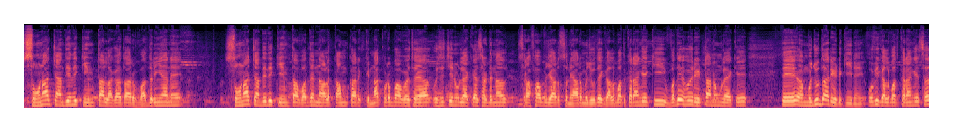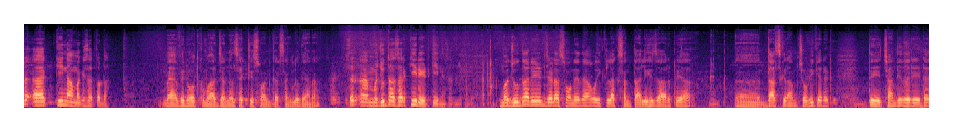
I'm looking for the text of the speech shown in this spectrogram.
ਸੋਨਾ ਚਾਂਦੀ ਦੀ ਕੀਮਤਾਂ ਲਗਾਤਾਰ ਵਧ ਰਹੀਆਂ ਨੇ। ਸੋਨਾ ਚਾਂਦੀ ਦੀ ਕੀਮਤਾਂ ਵਧਣ ਨਾਲ ਕੰਮਕਾਰ ਕਿੰਨਾ ਕੁ ਪ੍ਰਭਾਵਿਤ ਹੋਇਆ ਉਸ ਚੀਜ਼ ਨੂੰ ਲੈ ਕੇ ਸਾਡੇ ਨਾਲ ਸਰਾਫਾ ਬਾਜ਼ਾਰ ਸੁਨਿਆਰ ਮੌਜੂਦ ਹੈ। ਗੱਲਬਾਤ ਕਰਾਂਗੇ ਕਿ ਵਧੇ ਹੋਏ ਰੇਟਾਂ ਨੂੰ ਲੈ ਕੇ ਤੇ ਮੌਜੂਦਾ ਰੇਟ ਕੀ ਨੇ ਉਹ ਵੀ ਗੱਲਬਾਤ ਕਰਾਂਗੇ। ਸਰ ਕੀ ਨਾਮ ਹੈ ਕਿ ਸਰ ਤੁਹਾਡਾ? ਮੈਂ Vinod Kumar general secretary Swarnkar Sangh Ludhiana. Sir ਮੌਜੂਦਾ ਸਰ ਕੀ ਰੇਟ ਕੀ ਨੇ ਸਰ? ਮੌਜੂਦਾ ਰੇਟ ਜਿਹੜਾ ਸੋਨੇ ਦਾ ਉਹ 147000 ਰੁਪਇਆ ਅ, 10 ਗ੍ਰਾਮ 24 ਕੈਰਟ ਤੇ ਚਾਂਦੀ ਦਾ ਰੇਟ ਹੈ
